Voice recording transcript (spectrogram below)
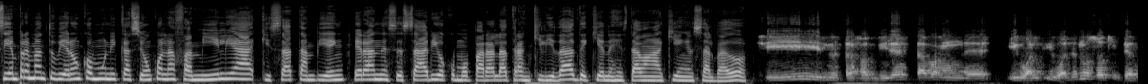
Siempre mantuvieron comunicación con la familia, quizá también era necesario como para la tranquilidad de quienes estaban aquí en El Salvador. Sí, nuestras familias estaban eh, igual igual de nosotros, de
